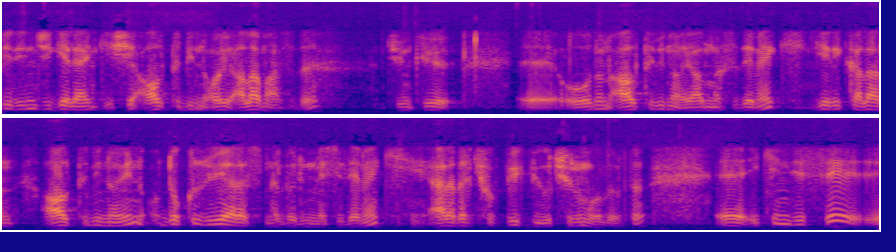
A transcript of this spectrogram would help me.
birinci gelen kişi 6 bin oy alamazdı. Çünkü e, onun 6 bin oy alması demek geri kalan 6 bin oyun 9 üye arasında bölünmesi demek. Arada çok büyük bir uçurum olurdu. E, ikincisi e,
